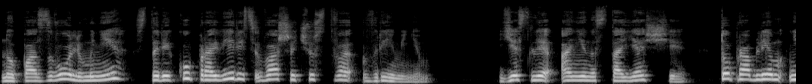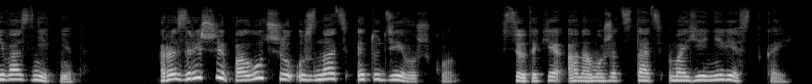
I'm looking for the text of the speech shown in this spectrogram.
но позволь мне, старику, проверить ваши чувства временем. Если они настоящие, то проблем не возникнет. Разреши получше узнать эту девушку. Все-таки она может стать моей невесткой».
